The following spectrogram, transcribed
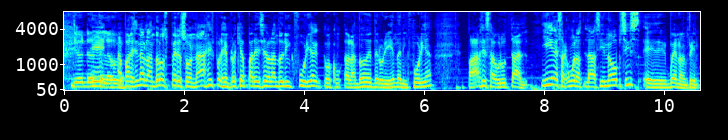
Yo no Eh, te lo juro. Aparecen hablando los personajes, por ejemplo, aquí aparece hablando de Nick Furia, hablando de- del origen de Nick Furia. Parce, está brutal. Y está como la, la sinopsis, eh, bueno, en fin.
